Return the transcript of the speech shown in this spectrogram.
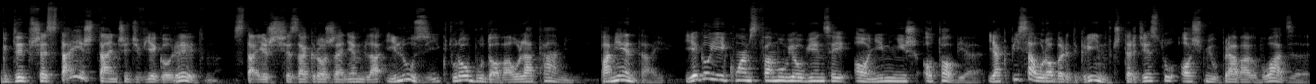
Gdy przestajesz tańczyć w jego rytm, stajesz się zagrożeniem dla iluzji, którą budował latami. Pamiętaj, jego jej kłamstwa mówią więcej o nim niż o tobie. Jak pisał Robert Greene w 48 prawach władzy.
